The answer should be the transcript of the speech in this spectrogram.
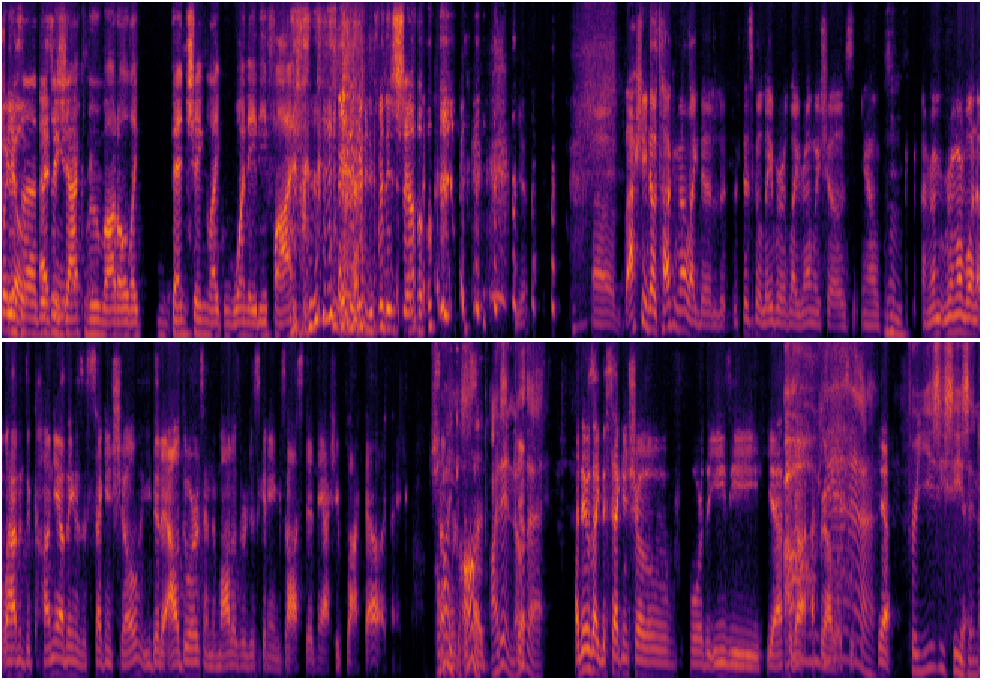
There's yo, a I there's a think- Jacques Mou model like benching like 185, getting ready for the show. Uh, actually, no. Talking about like the, the physical labor of like runway shows, you know, Mhm. I remember, remember when that what happened to Kanye. I think it was the second show. He did it outdoors, and the models were just getting exhausted, and they actually blacked out. I think. Oh my Some were just- god! I didn't know Yeah. that. I think it was like the second show for the Yeezy. Yeah, I forgot. I Oh, forgot yeah. was. Yeah. For Yeezy season,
